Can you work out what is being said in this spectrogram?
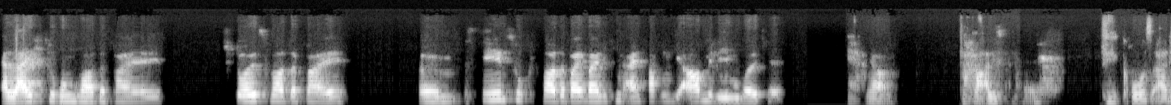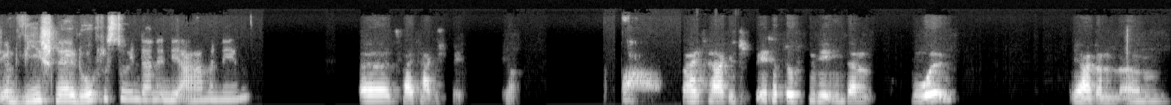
Erleichterung war dabei, Stolz war dabei, ähm, Sehnsucht war dabei, weil ich ihn einfach in die Arme nehmen wollte. Ja. Ja, das war alles dabei. Wie großartig. Und wie schnell durftest du ihn dann in die Arme nehmen? Äh, zwei Tage später. Wow. Zwei Tage später durften wir ihn dann holen. Ja, dann ähm,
